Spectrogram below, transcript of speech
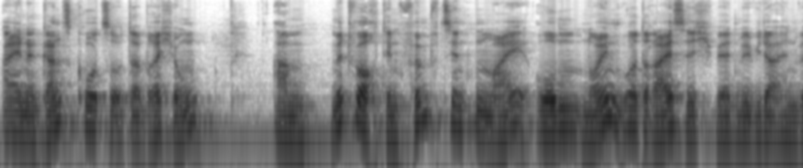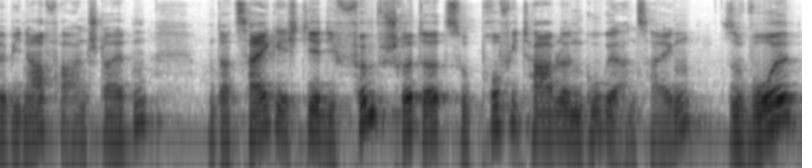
Eine ganz kurze Unterbrechung. Am Mittwoch, den 15. Mai um 9.30 Uhr werden wir wieder ein Webinar veranstalten und da zeige ich dir die fünf Schritte zu profitablen Google-Anzeigen, sowohl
